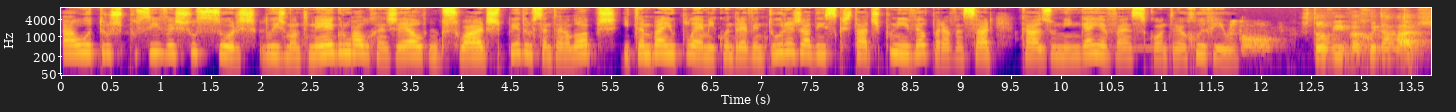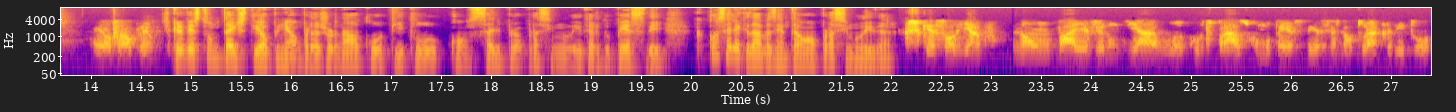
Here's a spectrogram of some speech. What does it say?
há outros possíveis sucessores: Luís Montenegro, Paulo Rangel, Hugo Soares, Pedro Santana Lopes e também o polémico André Ventura já disse que está disponível para avançar caso ninguém avance contra Rui Rio. Estou. Estou viva, Rui Tavares. É o próprio. Escreveste um texto de opinião para o jornal com o título Conselho para o próximo líder do PSD. Que conselho é que davas então ao próximo líder? Que esqueça o diabo. Não vai haver um diabo a curto prazo, como o PSD a certa altura acreditou,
